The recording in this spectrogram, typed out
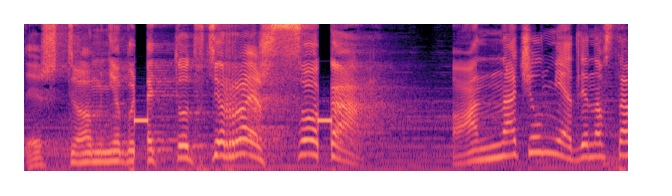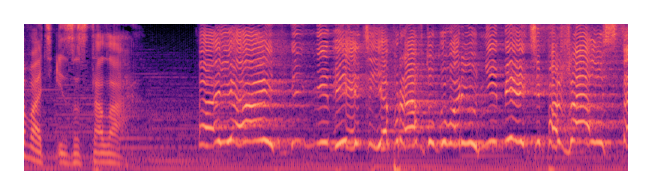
«Ты что мне, блядь, тут втираешь, сука?» Он начал медленно вставать из-за стола. «Ай-ай! Не бейте, я правду говорю! Не бейте, пожалуйста!»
